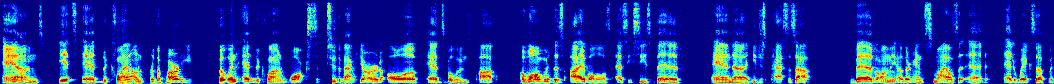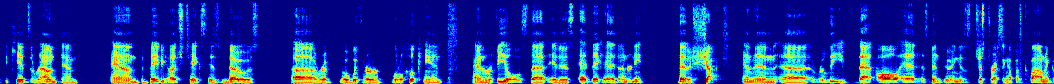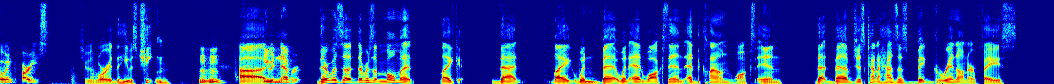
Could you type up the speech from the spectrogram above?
and it's Ed the Clown for the party. But when Ed the Clown walks to the backyard, all of Ed's balloons pop, along with his eyeballs, as he sees Bev, and uh, he just passes out. Bev, on the other hand, smiles at Ed. Ed wakes up with the kids around him, and the baby Hutch takes his nose uh, re- with her little hook hand and reveals that it is Ed Bighead underneath. Bev is shocked and then uh, relieved that all Ed has been doing is just dressing up as clown and going to parties. She was worried that he was cheating. Mm-hmm. Uh, he would never. there was a there was a moment like that like when Be- when Ed walks in, Ed the clown walks in, that Bev just kind of has this big grin on her face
